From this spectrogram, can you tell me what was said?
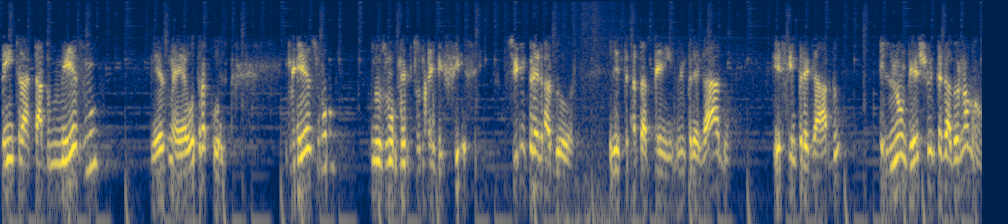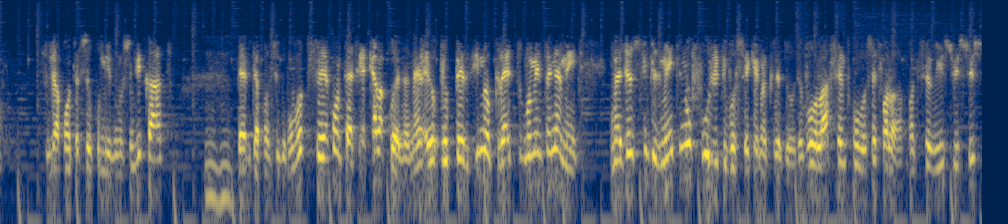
bem tratado mesmo, mesmo é outra coisa, mesmo nos momentos mais difíceis, se o empregador ele trata bem o empregado, esse empregado ele não deixa o empregador na mão. Isso já aconteceu comigo no sindicato, uhum. deve ter acontecido com você, acontece. É aquela coisa, né? Eu, eu perdi meu crédito momentaneamente, mas eu simplesmente não fujo de você que é meu credor. Eu vou lá, sento com você e falo, ó, aconteceu isso, isso, isso.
